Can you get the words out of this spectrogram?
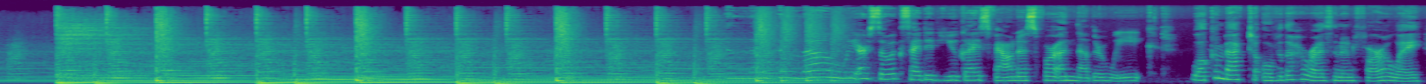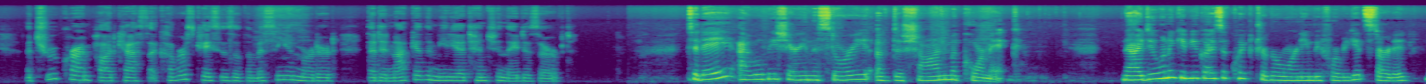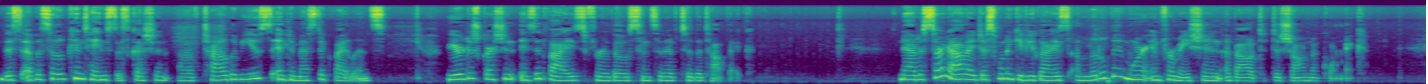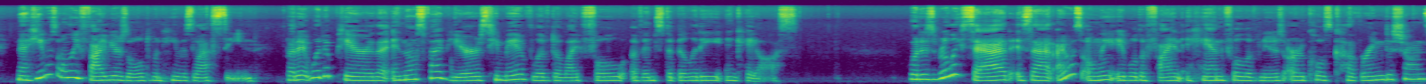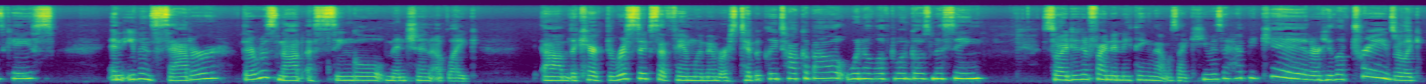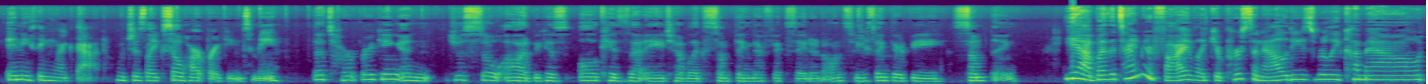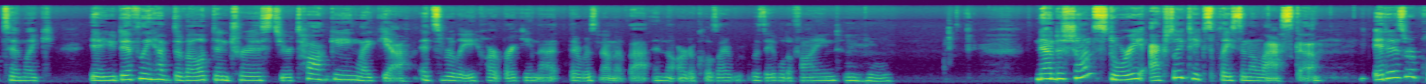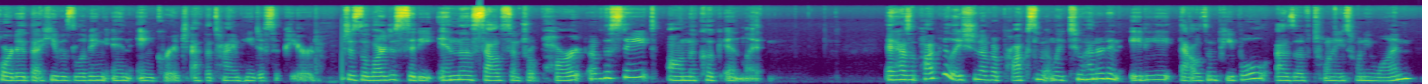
Hello, hello. We are so excited you guys found us for another week. Welcome back to Over the Horizon and Far Away, a true crime podcast that covers cases of the missing and murdered that did not get the media attention they deserved. Today, I will be sharing the story of Dashawn McCormick. Now, I do want to give you guys a quick trigger warning before we get started. This episode contains discussion of child abuse and domestic violence. Your discretion is advised for those sensitive to the topic. Now, to start out, I just want to give you guys a little bit more information about Dashawn McCormick. Now, he was only five years old when he was last seen, but it would appear that in those five years, he may have lived a life full of instability and chaos. What is really sad is that I was only able to find a handful of news articles covering Dashawn's case. And even sadder, there was not a single mention of like um, the characteristics that family members typically talk about when a loved one goes missing. So I didn't find anything that was like he was a happy kid or he loved trains or like anything like that, which is like so heartbreaking to me. That's heartbreaking and just so odd because all kids that age have like something they're fixated on. So you think there'd be something. Yeah, by the time you're five, like your personalities really come out and like yeah, you definitely have developed interest. You're talking, like, yeah, it's really heartbreaking that there was none of that in the articles I was able to find. Mm-hmm. Now, Dashawn's story actually takes place in Alaska. It is reported that he was living in Anchorage at the time he disappeared, which is the largest city in the south central part of the state on the Cook Inlet. It has a population of approximately 288,000 people as of 2021,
